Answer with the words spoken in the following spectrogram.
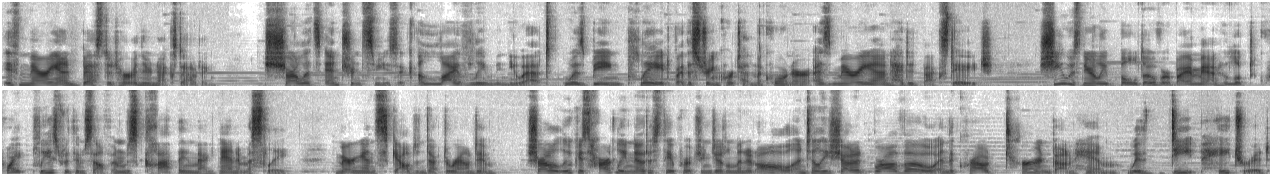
if Marianne bested her in their next outing. Charlotte's entrance music, a lively minuet, was being played by the string quartet in the corner as Marianne headed backstage. She was nearly bowled over by a man who looked quite pleased with himself and was clapping magnanimously. Marianne scowled and ducked around him. Charlotte Lucas hardly noticed the approaching gentleman at all until he shouted bravo and the crowd turned on him with deep hatred,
